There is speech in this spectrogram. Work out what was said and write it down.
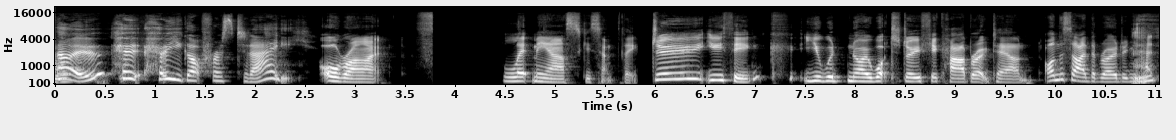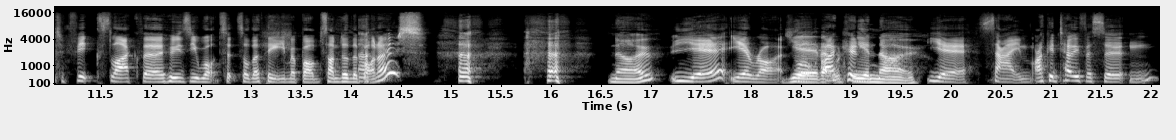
So, who who you got for us today? All right. Let me ask you something. Do you think you would know what to do if your car broke down on the side of the road and you had to fix like the who's you what's it's or the thingamabobs under the bonnet? no. Yeah, yeah, right. Yeah, Well, that I would can- be a no. Yeah, same. I could tell you for certain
